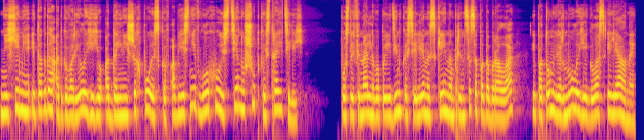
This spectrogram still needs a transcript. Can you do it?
Нехемия и тогда отговорила ее от дальнейших поисков, объяснив глухую стену шуткой строителей. После финального поединка Селены с Кейном принцесса подобрала и потом вернула ей глаз Элианы.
